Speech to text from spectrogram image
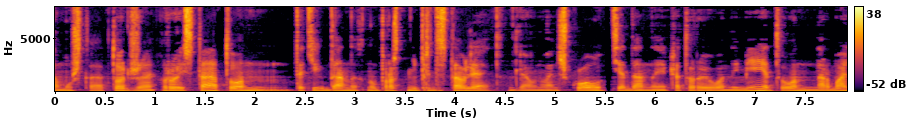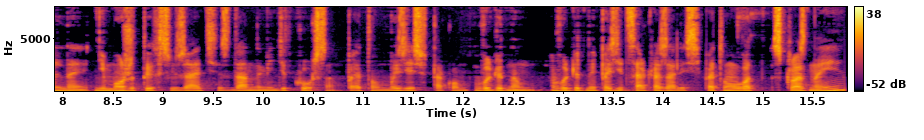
потому что тот же Ройстат, он таких данных ну просто не предоставляет для онлайн-школ. Те данные, которые он имеет, он нормально не может их связать с данными дит-курса. Поэтому мы здесь в таком выгодном, выгодной позиции оказались. Поэтому вот сквозные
